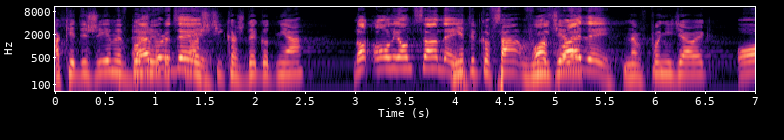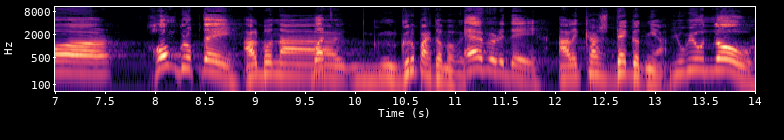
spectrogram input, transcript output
A kiedy żyjemy w Bożej obecności każdego dnia, nie tylko w, w niedzielę, w poniedziałek, or home group day, albo na grupach domowych, every day, ale każdego dnia you will know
